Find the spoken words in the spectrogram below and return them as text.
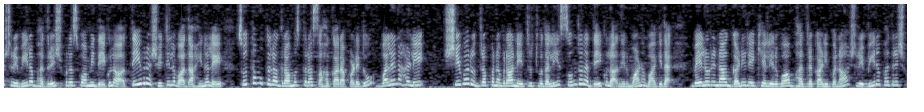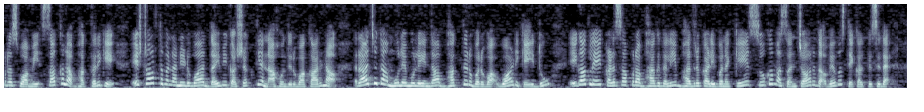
ಶ್ರೀ ವೀರಭದ್ರೇಶ್ವರ ಸ್ವಾಮಿ ದೇಗುಲ ತೀವ್ರ ಶಿಥಿಲವಾದ ಹಿನ್ನೆಲೆ ಸುತ್ತಮುತ್ತಲ ಗ್ರಾಮಸ್ಥರ ಸಹಕಾರ ಪಡೆದು ಬಲೆನಹಳ್ಳಿ ಶಿವರುದ್ರಪ್ಪನವರ ನೇತೃತ್ವದಲ್ಲಿ ಸುಂದರ ದೇಗುಲ ನಿರ್ಮಾಣವಾಗಿದೆ. ಬೇಲೂರಿನ ಗಡಿರೇಖೆಯಲ್ಲಿರುವ ಭದ್ರಕಾಳಿ ಬನ ಶ್ರೀ ವೀರಭದ್ರೇಶ್ವರ ಸ್ವಾಮಿ ಸಕಲ ಭಕ್ತರಿಗೆ ಇಷ್ಟಾರ್ಥವನ್ನ ನೀಡುವ ದೈವಿಕ ಶಕ್ತಿಯನ್ನ ಹೊಂದಿರುವ ಕಾರಣ ರಾಜ್ಯದ ಮೂಲೆ ಮೂಲೆಯಿಂದ ಭಕ್ತರು ಬರುವ ವಾಡಿಕೆ ಇದ್ದು, ಈಗಾಗಲೇ ಕಳಸಾಪುರ ಭಾಗದಲ್ಲಿ ಭದ್ರಕಾಳಿ ಬನಕ್ಕೆ ಸುಗಮ ಸಂಚಾರದ ವ್ಯವಸ್ಥೆ ಕಲ್ಪಿಸಿದೆ.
